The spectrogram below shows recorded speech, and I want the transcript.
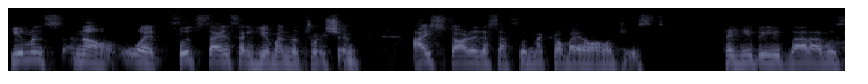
humans, no, what, food science and human nutrition. I started as a food microbiologist. Can you believe that? I was,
